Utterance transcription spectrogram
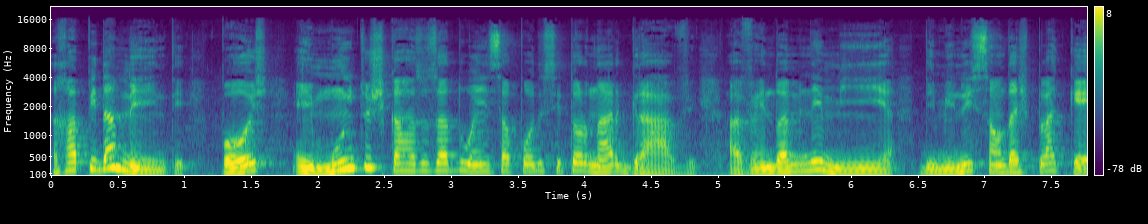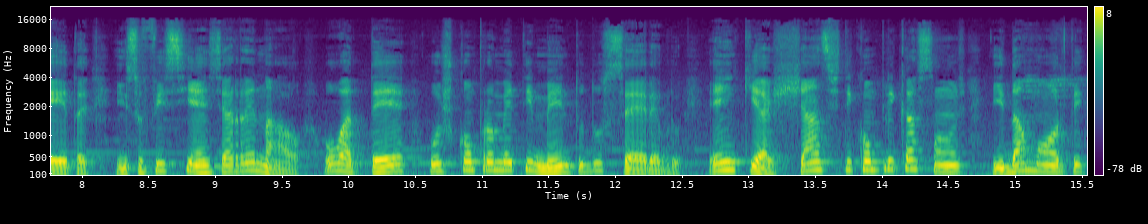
rapidamente, pois em muitos casos a doença pode se tornar grave, havendo anemia, diminuição das plaquetas, insuficiência renal ou até os comprometimento do cérebro, em que as chances de complicações e da morte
